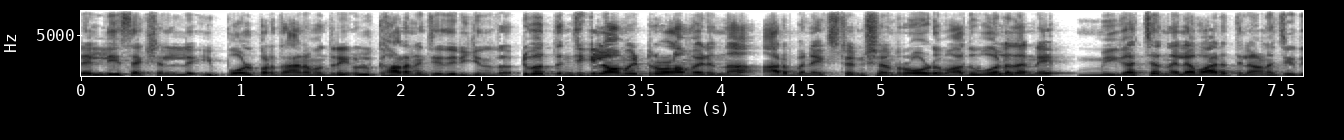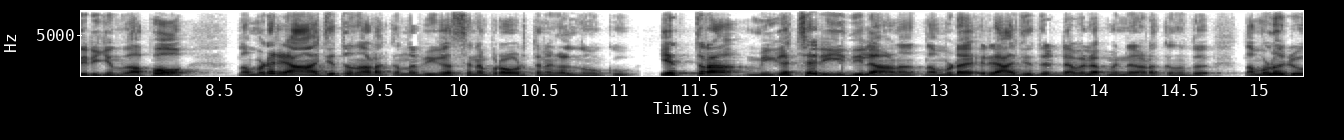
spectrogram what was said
ഡൽഹി സെക്ഷനിൽ ഇപ്പോൾ പ്രധാനമന്ത്രി ഉദ്ഘാടനം ചെയ്തിരിക്കുന്നത്. ഇരുപത്തഞ്ച് കിലോമീറ്ററോളം വരുന്ന അർബൻ എക്സ്റ്റൻഷൻ റോഡും അതുപോലെ തന്നെ മികച്ച നിലവാരത്തിലാണ് ചെയ്തിരിക്കുന്നത്. അപ്പോൾ നമ്മുടെ രാജ്യത്ത് നടക്കുന്ന വികസന പ്രവർത്തനങ്ങൾ നോക്കൂ. എത്ര മികച്ച രീതിയിലാണ് നമ്മുടെ രാജ്യത്ത് ഡെവലപ്മെന്റ് നടക്കുന്നത്. നമ്മളൊരു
